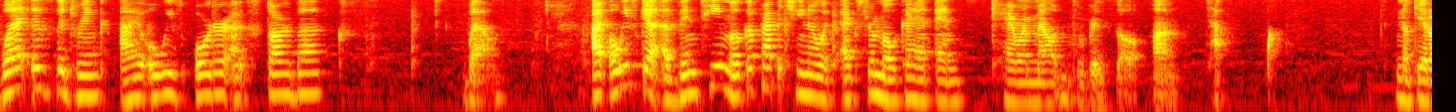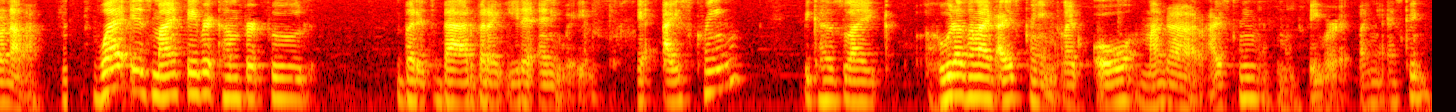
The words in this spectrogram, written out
What is the drink I always order at Starbucks? Well, I always get a venti mocha frappuccino with extra mocha and caramel drizzle on top. No quiero nada. What is my favorite comfort food, but it's bad, but I eat it anyways? Ice cream, because like, who doesn't like ice cream? Like, oh my god, ice cream is my favorite. Buy me ice cream,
